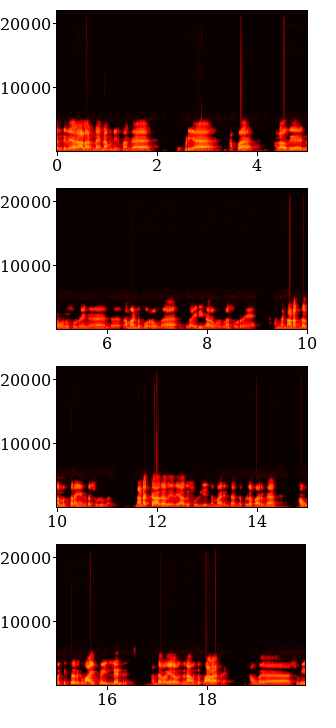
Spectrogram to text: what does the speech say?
வந்து வேற ஆளாக இருந்தால் என்ன பண்ணியிருப்பாங்க எப்படியா? அப்போ அதாவது இன்னொன்று சொல்கிறேங்க இந்த கமாண்டு போடுறவங்க சில ஐடிக்காரவங்களுக்கெல்லாம் சொல்கிறேன் அங்கே நடந்ததை மாத்திரம் என்கிட்ட சொல்லுங்கள் நடக்காததை எதையாவது சொல்லி இந்த மாதிரி இந்த இந்த பிள்ளை பாருங்கள் அவங்க திட்டுறதுக்கு வாய்ப்பே இல்லைன்றுச்சு. அந்த வகையில் வந்து நான் வந்து பாராட்டுறேன். அவங்க சுமி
